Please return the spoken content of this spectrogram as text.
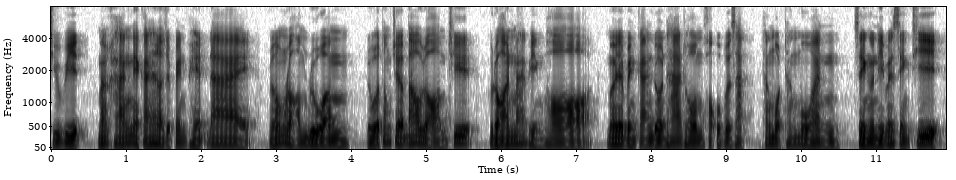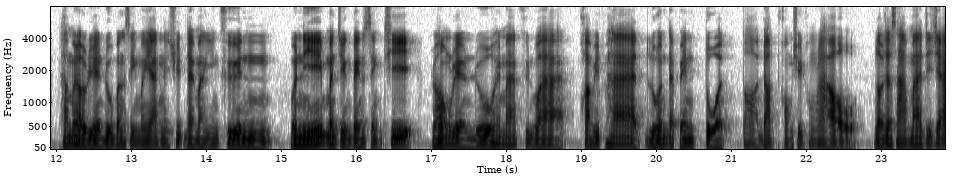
ชีวิต บางครั้งเนี่ยการที่เราจะเป็นเพชรได้เราต้องหลอมรวม หรือว่าต้องเจอเบ้าหลอมที่ร้อนมากเพียงพอไม่ว่าจะเป็นการโดนถาโถมของอุปสรรคทั้งหมดทั้งมวล สิ่งเหล่านี้เป็นสิ่งที่ทำให้เราเรียนรู้บางสิ่งบางอย่างในชีวิตได้มากยิ่งขึ้น วันนี้มันจึงเป็นสิ่งที่ร้องเรียนรู้ให้มากขึ้นว่า ความผิดพลาดล้วนแต่เป็นตัวต่อดอทของชีวิตของเรา เราจะสามารถที่จะ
